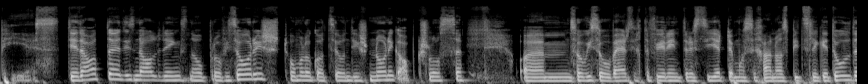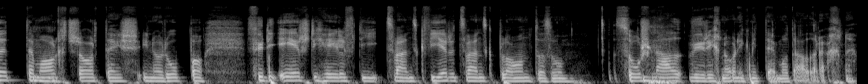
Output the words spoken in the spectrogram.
PS. Die Daten die sind allerdings noch provisorisch, die Homologation die ist noch nicht abgeschlossen. Ähm, sowieso, wer sich dafür interessiert, der muss sich auch noch ein bisschen bisschen geduldet. Der mhm. Marktstart ist in Europa für die erste Hälfte 2024 geplant. Also so schnell würde ich noch nicht mit dem Modell rechnen.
